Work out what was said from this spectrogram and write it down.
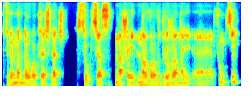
które będą określać sukces naszej nowo wdrożonej funkcji.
